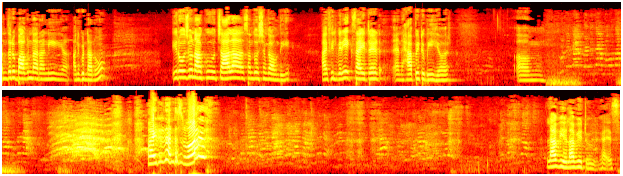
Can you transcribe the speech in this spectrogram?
అందరూ బాగున్నారని అనుకున్నాను. ఈరోజు నాకు చాలా సంతోషంగా ఉంది. I feel very excited and happy to be here. Um, I didn't understand what? love you, love you too, guys.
